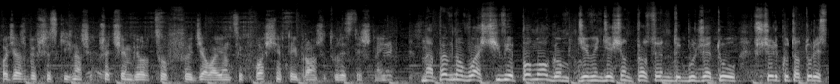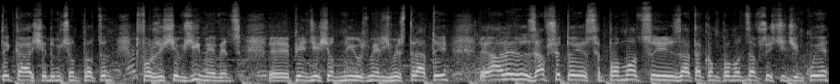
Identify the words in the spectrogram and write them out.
chociażby wszystkich naszych przedsiębiorców działających właśnie w tej branży turystycznej. na pewno właściwie pomogą. 90% budżetu Szczyrku to turystyka, a 70% tworzy się w zimie, więc e, 50 dni już mieliśmy straty, e, ale zawsze to jest pomoc za taką pomoc zawsze się dziękuję.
